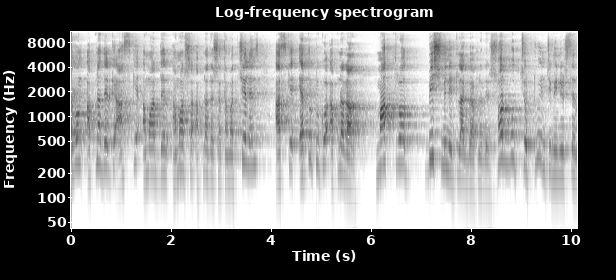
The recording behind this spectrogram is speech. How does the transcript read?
এবং আপনাদেরকে আজকে আমাদের আমার আপনাদের সাথে আমার চ্যালেঞ্জ আজকে এতটুকু আপনারা মাত্র বিশ মিনিট লাগবে আপনাদের। সর্বোচ্চ টোয়েন্টি মিনিটসের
